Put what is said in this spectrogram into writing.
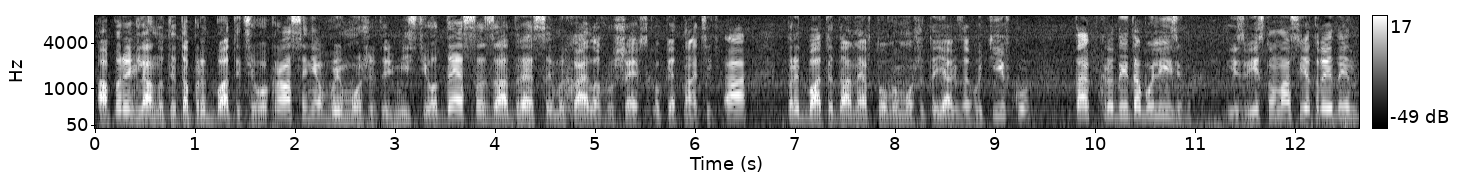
А переглянути та придбати цього красення ви можете в місті Одеса за адресою Михайла Грушевського, 15А. Придбати дане авто ви можете як за готівку, так в кредит або лізинг. І звісно, в нас є трейдин.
